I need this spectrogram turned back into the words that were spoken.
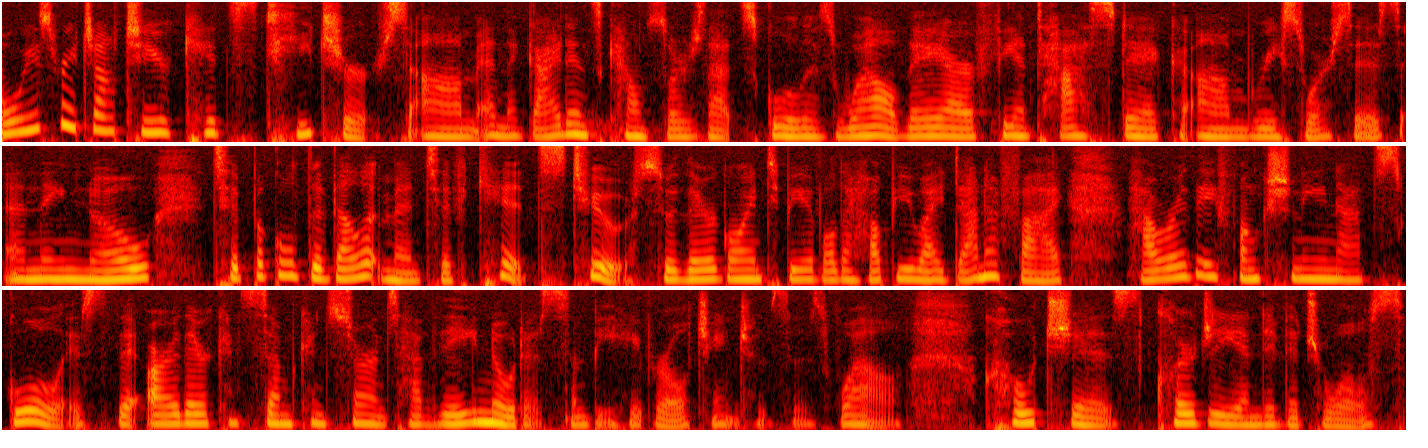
always reach out to your kids' teachers um, and the guidance counselors at school as well. They are fantastic um, resources and they know typical development of kids too. So they're going to be able to help you identify how are they functioning at school. Is that are there some concerns? Have they noticed some behavioral changes as well? Coaches, clergy individuals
